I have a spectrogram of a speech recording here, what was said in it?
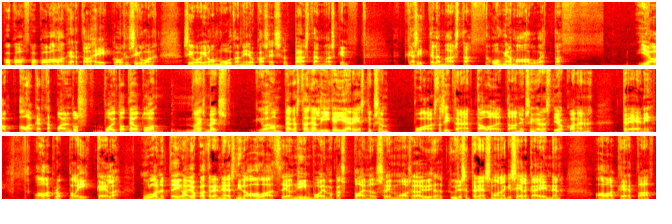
koko, koko alakerta on heikkous, niin silloin, silloin ilman muuta niin jokaisessa päästään myöskin käsittelemään sitä ongelma-aluetta. Ja alakertapainotus voi toteutua no esimerkiksi ihan pelkästään sen liikejärjestyksen puolesta sitä, että aloitetaan yksinkertaisesti jokainen treeni alakroppaliikkeillä. Mulla nyt ei ihan joka treeni edes niillä ala, että se ei ole niin voimakas painotus, ei mua se yhdessä, yhdessä treenissä on ainakin selkä ennen alakertaa,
